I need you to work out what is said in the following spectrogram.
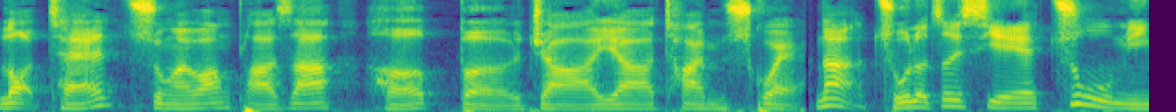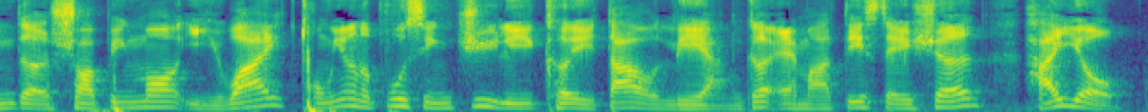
Lot Ten、Sungei Wang Plaza 和 Berjaya Times Square。那除了这些著名的 shopping mall 以外，同样的步行距离可以到两个 MRT station，还有。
